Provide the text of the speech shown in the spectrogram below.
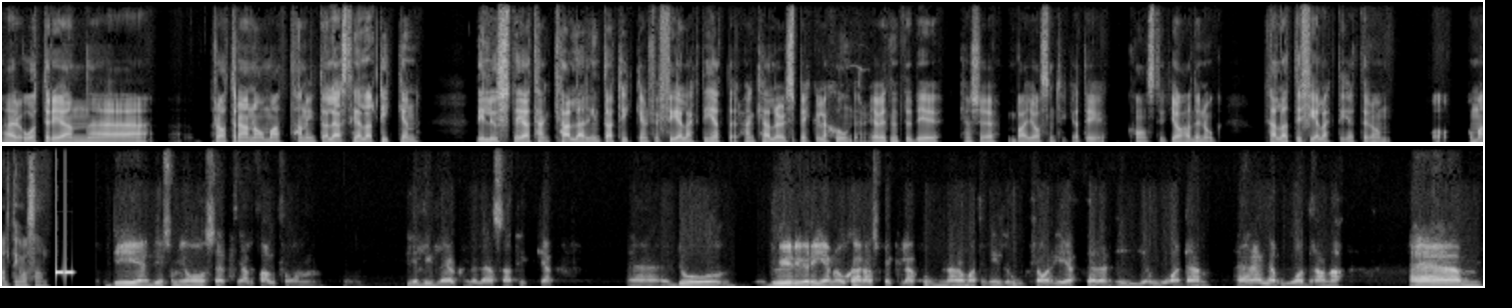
Här återigen eh, pratar han om att han inte har läst hela artikeln. Det lustiga är att han kallar inte artikeln för felaktigheter. Han kallar det spekulationer. Jag vet inte, det är kanske bara jag som tycker att det är konstigt. Jag hade nog kallat det felaktigheter om, om allting var sant. Det, det som jag har sett i alla fall från det lilla jag kunde läsa artikeln, eh, då, då är det ju rena och skära spekulationer om att det finns oklarheter i orden eh, eller ådrarna. Ehm,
